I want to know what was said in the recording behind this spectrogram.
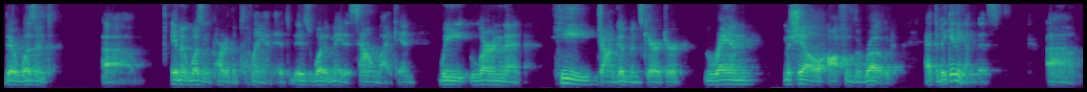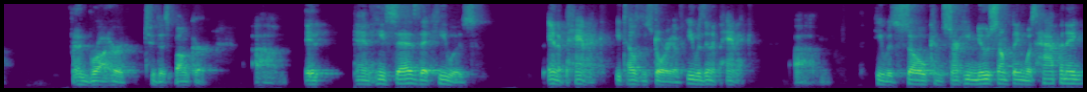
There wasn't, uh, Emmett wasn't part of the plan. It is what it made it sound like. And we learn that he, John Goodman's character, ran Michelle off of the road at the beginning of this um, and brought her to this bunker. Um, it, and he says that he was in a panic. He tells the story of he was in a panic. Um, he was so concerned. He knew something was happening,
